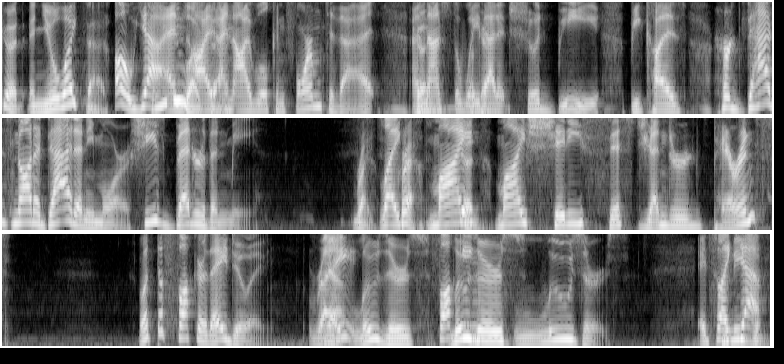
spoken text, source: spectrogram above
Good, and you'll like that. Oh yeah, You and like I that. and I will conform to that, and Good. that's the way Okay. that it should be because her dad's not a dad anymore. She's better than me. right. Like correct. my Good. my shitty cisgendered parents. What the fuck are they doing? Right? Yeah, losers. fucking losers. losers. It's like, yeah, them?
